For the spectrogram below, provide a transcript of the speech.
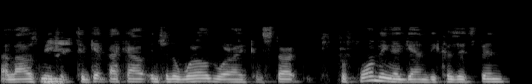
allows me to, to get back out into the world where I can start performing again because it's been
